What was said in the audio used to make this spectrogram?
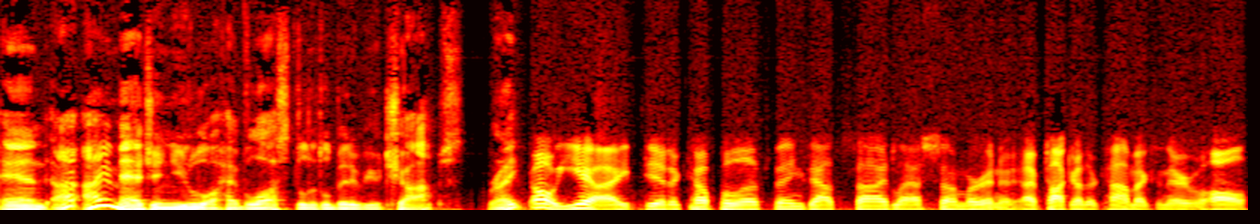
And I, I imagine you have lost a little bit of your chops, right? Oh yeah, I did a couple of things outside last summer, and I've talked to other comics, and they're all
